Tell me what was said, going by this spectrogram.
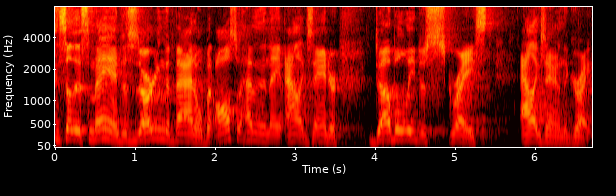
And so this man deserting the battle, but also having the name Alexander, doubly disgraced Alexander the Great.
